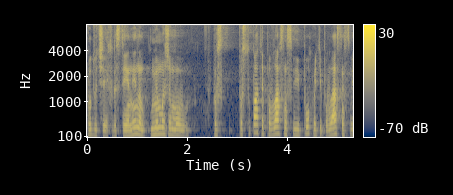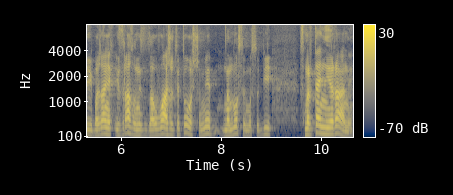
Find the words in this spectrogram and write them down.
Будучи християнином, ми можемо поступати по власній своїй похоті, по власних своїх бажаннях і зразу не зауважити того, що ми наносимо собі смертельні рани.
